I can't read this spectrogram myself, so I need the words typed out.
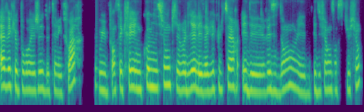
avec le projet de territoire, où ils pensaient créer une commission qui reliait les agriculteurs et des résidents et, différentes institutions,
